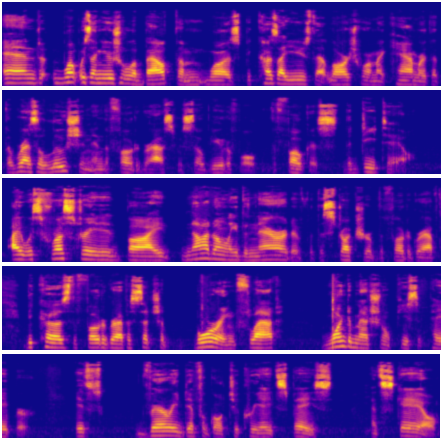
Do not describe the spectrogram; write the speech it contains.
And what was unusual about them was because I used that large format camera, that the resolution in the photographs was so beautiful the focus, the detail. I was frustrated by not only the narrative, but the structure of the photograph, because the photograph is such a boring, flat, one dimensional piece of paper. It's very difficult to create space and scale.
